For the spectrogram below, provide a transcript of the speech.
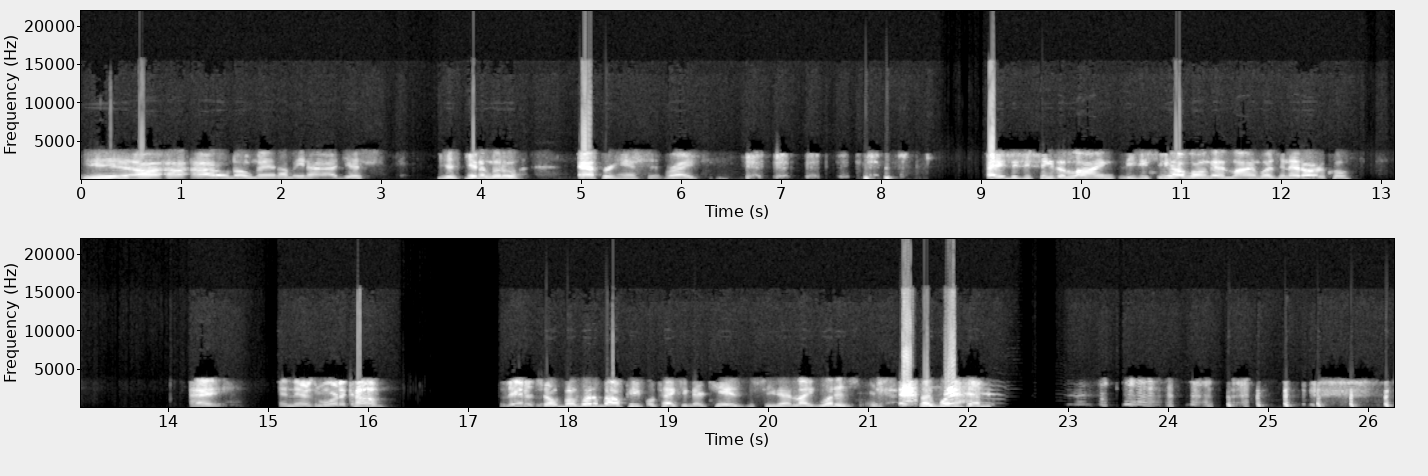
Yeah, I, I I don't know, man. I mean, I, I just just get a little apprehensive, right? Hey, did you see the line? Did you see how long that line was in that article? hey, and there's more to come. Literally. So, but what about people taking their kids to see that? Like, what is like what is that?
